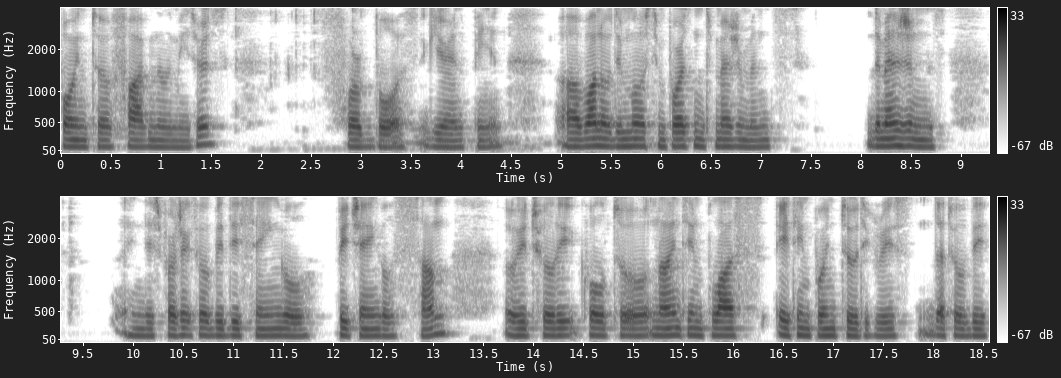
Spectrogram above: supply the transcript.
0.5 millimeters for both gear and pinion uh, one of the most important measurements dimensions in this project will be this angle pitch angle sum which will equal to 19 plus 18.2 degrees. That will be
